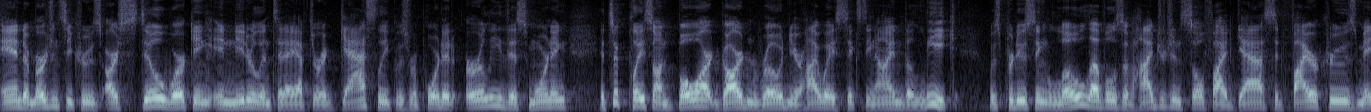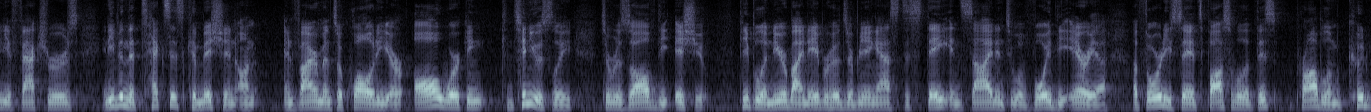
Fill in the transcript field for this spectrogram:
And emergency crews are still working in Nederland today after a gas leak was reported early this morning. It took place on Beauxart Garden Road near Highway 69. The leak was producing low levels of hydrogen sulfide gas, and fire crews, manufacturers, and even the Texas Commission on Environmental Quality are all working continuously to resolve the issue. People in nearby neighborhoods are being asked to stay inside and to avoid the area. Authorities say it's possible that this problem could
